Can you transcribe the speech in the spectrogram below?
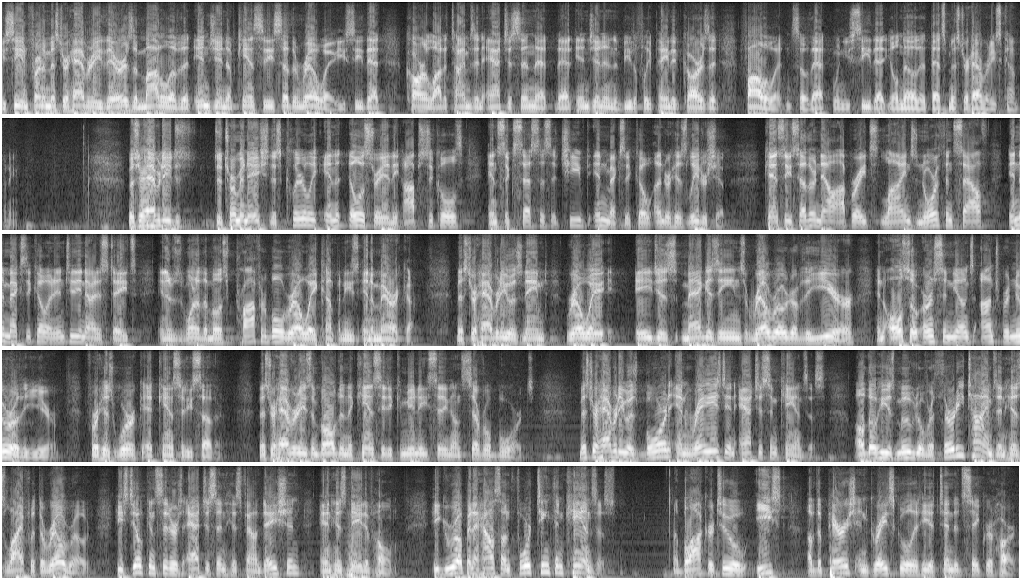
You see in front of Mr. Haverty there is a model of an engine of Kansas City Southern Railway. You see that car a lot of times in Atchison, that, that engine and the beautifully painted cars that follow it. And so that when you see that, you'll know that that's Mr. Haverty's company. Mr. Haverty's determination is clearly in, illustrated in the obstacles and successes achieved in Mexico under his leadership. Kansas City Southern now operates lines north and south into Mexico and into the United States and is one of the most profitable railway companies in America. Mr. Haverty was named Railway Ages Magazine's Railroader of the Year and also Ernst & Young's Entrepreneur of the Year for his work at Kansas City Southern. Mr. Haverty is involved in the Kansas City community, sitting on several boards. Mr. Haverty was born and raised in Atchison, Kansas. Although he has moved over 30 times in his life with the railroad, he still considers Atchison his foundation and his native home. He grew up in a house on 14th and Kansas, a block or two east of the parish and grade school that he attended, Sacred Heart.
